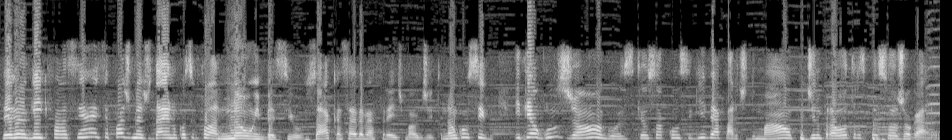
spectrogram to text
Teve alguém que fala assim, ah, você pode me ajudar? Eu não consigo falar, não, imbecil, saca? Sai da minha frente, maldito. Não consigo. E tem alguns jogos que eu só consegui ver a parte do mal pedindo pra outras pessoas jogarem.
